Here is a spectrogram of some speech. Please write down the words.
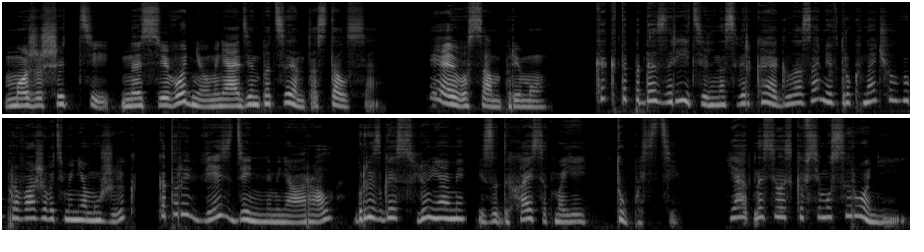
можешь идти. На сегодня у меня один пациент остался. Я его сам приму. Как-то подозрительно, сверкая глазами, вдруг начал выпроваживать меня мужик, который весь день на меня орал, брызгая слюнями и задыхаясь от моей тупости. Я относилась ко всему с иронией.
